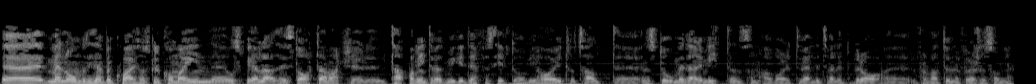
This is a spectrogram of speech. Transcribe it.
Eh, men om till exempel Quaison skulle komma in eh, och spela, sig starta matcher, tappar vi inte väldigt mycket defensivt då? Vi har ju trots allt eh, en stomme där i mitten som har varit väldigt, väldigt bra, eh, framförallt under förra säsongen.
